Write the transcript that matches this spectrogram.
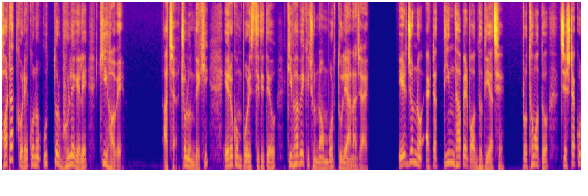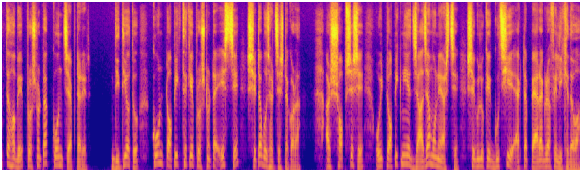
হঠাৎ করে কোনো উত্তর ভুলে গেলে কি হবে? আচ্ছা চলুন দেখি। এরকম পরিস্থিতিতেও কীভাবে কিছু নম্বর তুলে আনা যায়? এর জন্য একটা তিন ধাপের পদ্ধতি আছে। প্রথমত চেষ্টা করতে হবে প্রশ্নটা কোন চ্যাপ্টারের। দ্বিতীয়ত, কোন টপিক থেকে প্রশ্নটা এসছে সেটা বোঝার চেষ্টা করা। আর সবশেষে ওই টপিক নিয়ে যা যা মনে আসছে সেগুলোকে গুছিয়ে একটা প্যারাগ্রাফে লিখে দেওয়া।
